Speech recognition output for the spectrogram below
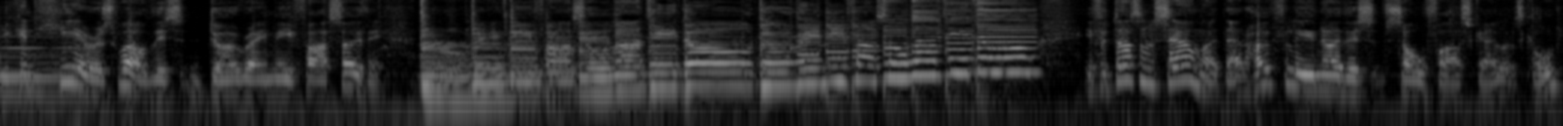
you can hear as well this do re mi fa so thing. Do re mi fa sol la ti do, do re mi fa sol la ti do. If it doesn't sound like that, hopefully you know this sol fa scale. It's called.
